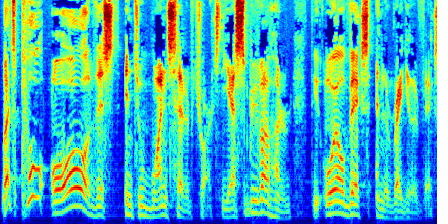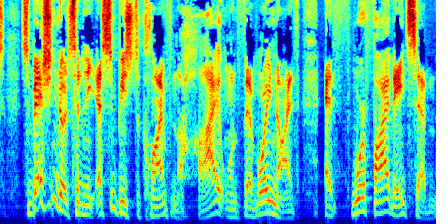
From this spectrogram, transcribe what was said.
Let's pull all of this into one set of charts: the S&P 500, the oil VIX, and the regular VIX. Sebastian notes that in the S&P's decline from the high on February 9th at 4587,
